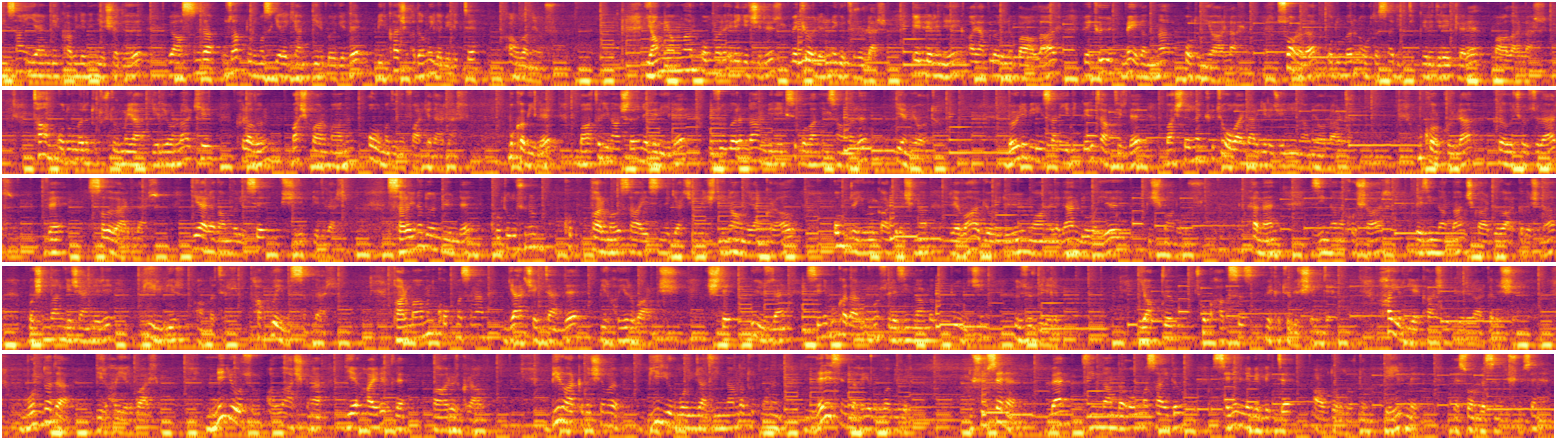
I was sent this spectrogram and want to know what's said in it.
insan yiyen bir kabilenin yaşadığı ve aslında uzak durması gereken bir bölgede birkaç adamıyla birlikte avlanıyor. Yamyamlar onları ele geçirir ve köylerine götürürler. Ellerini, ayaklarını bağlar ve köyün meydanına odun yağarlar. Sonra da odunların ortasına diktikleri direklere bağlarlar. Tam odunları tutuşturmaya geliyorlar ki kralın baş parmağının olmadığını fark ederler. Bu kabile batıl inançları nedeniyle uzuvlarından biri eksik olan insanları yemiyordu. Böyle bir insanı yedikleri takdirde başlarına kötü olaylar geleceğine inanıyorlardı. Bu korkuyla kralı çözdüler ve salıverdiler. Diğer adamları ise pişirip yediler. Sarayına döndüğünde kurtuluşunun kopuk parmağı sayesinde gerçekleştiğini anlayan kral, onca yıllık arkadaşına reva gördüğü muameleden dolayı pişman olur. Hemen zindana koşar ve zindandan çıkardığı arkadaşına başından geçenleri bir bir anlatır. Haklıymışsın der. Parmağımın kopmasına gerçekten de bir hayır varmış. İşte bu yüzden seni bu kadar uzun süre zindanda tuttuğum için özür dilerim. Yaptığım çok haksız ve kötü bir şeydi. Hayır diye karşılık verir arkadaşı. Bunda da bir hayır var. Ne diyorsun Allah aşkına diye hayretle bağırır kral. Bir arkadaşımı bir yıl boyunca zindanda tutmanın neresinde hayır olabilir? Düşünsene ben zindanda olmasaydım seninle birlikte avda olurdum değil mi? Ve sonrasını düşünsene.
